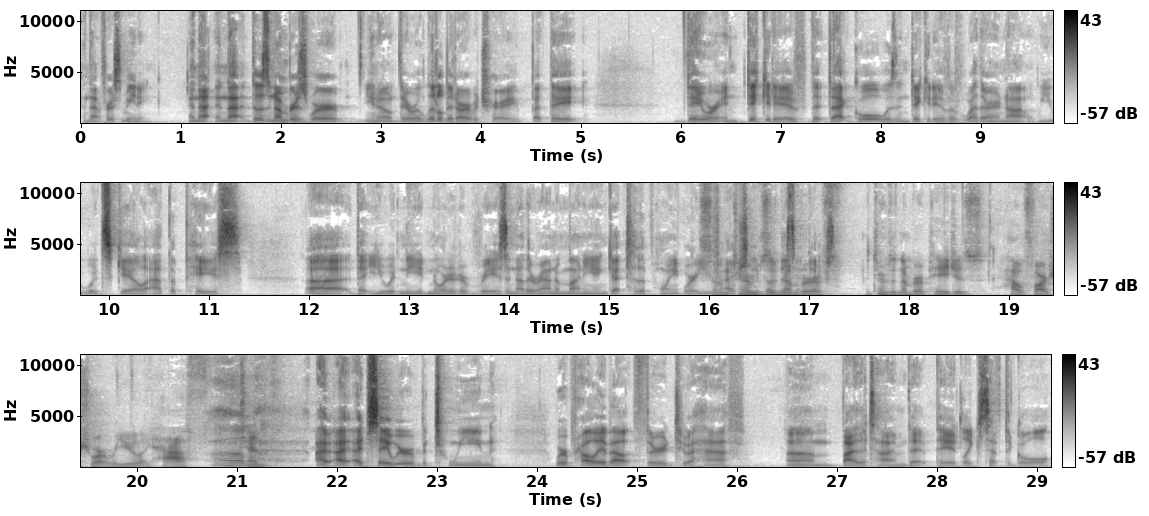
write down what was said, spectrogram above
in that first meeting. And that and that those numbers were, you know, they were a little bit arbitrary, but they they were indicative that that goal was indicative of whether or not we would scale at the pace uh, that you would need in order to raise another round of money and get to the point where you've so in actually terms built of this number index. of in terms of number of pages, how far short were you? Like half, Um, a tenth? I, I'd say we were between, we were probably about third to a half um, by the time that they had like set the goal,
